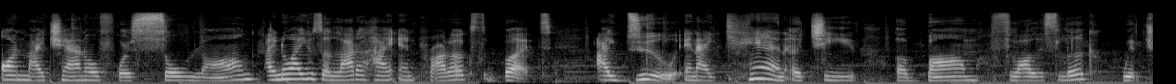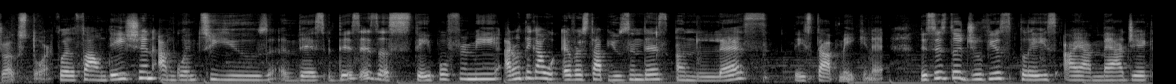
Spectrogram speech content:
on my channel for so long. I know I use a lot of high-end products, but I do and I can achieve a bomb flawless look with drugstore. For the foundation, I'm going to use this. This is a staple for me. I don't think I will ever stop using this unless they stopped making it. This is the Juvia's Place I Am Magic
